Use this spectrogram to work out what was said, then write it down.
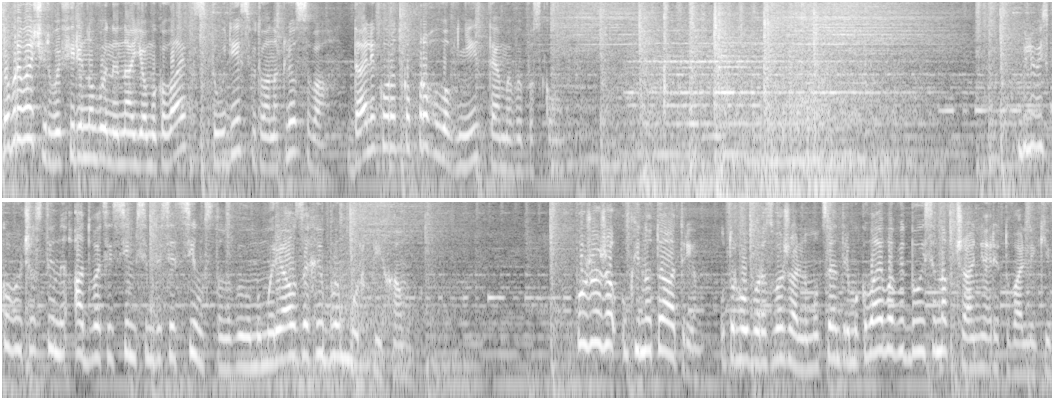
Добрий вечір. В ефірі новини на Йо Миколаїв. Студії Світлана Кльосова. Далі коротко про головні теми випуску. Біля військової частини А2777 встановили меморіал загиблим морпіхам. Пожежа у кінотеатрі. У торгово-розважальному центрі Миколаєва відбулися навчання рятувальників.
